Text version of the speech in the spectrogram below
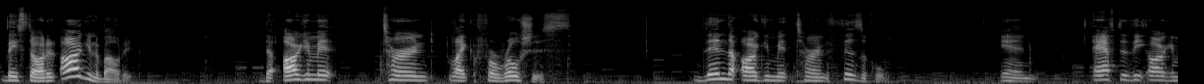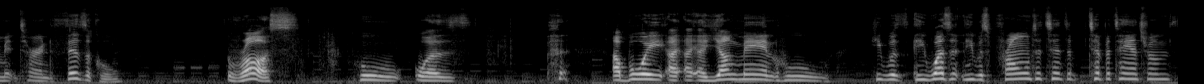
they started arguing about it. The argument turned like ferocious. Then the argument turned physical. And after the argument turned physical, Ross, who was a boy, a, a young man who he was he wasn't he was prone to temper tantrums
